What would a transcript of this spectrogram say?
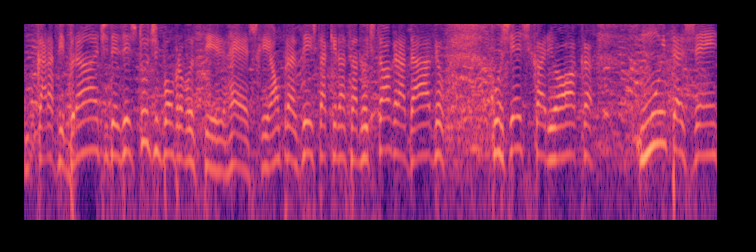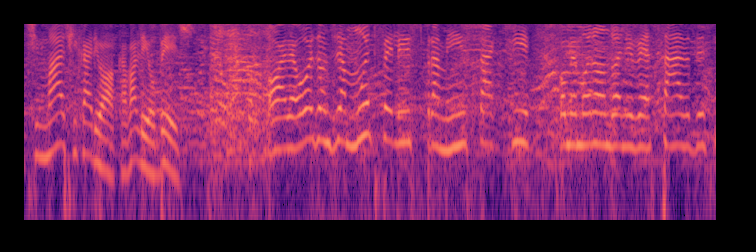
um cara vibrante. Desejo tudo de bom para você, Resk. É um prazer estar aqui nessa noite tão agradável, com gente carioca, muita gente, mais que carioca. Valeu, beijo. Olha, hoje é um dia muito feliz para mim estar aqui comemorando o aniversário desse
